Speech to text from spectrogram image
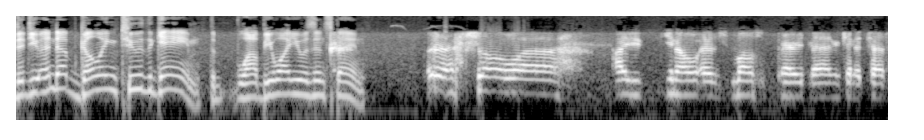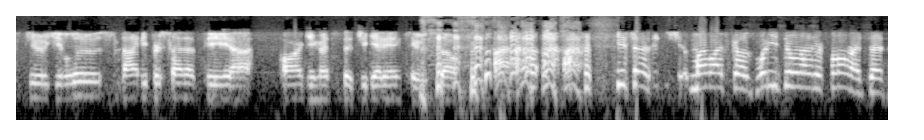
Did you end up going to the game the, while BYU was in Spain? So uh, I, you know, as most married men can attest to, you lose ninety percent of the uh, arguments that you get into. So I, he said, my wife goes, "What are you doing on your phone?" I said,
